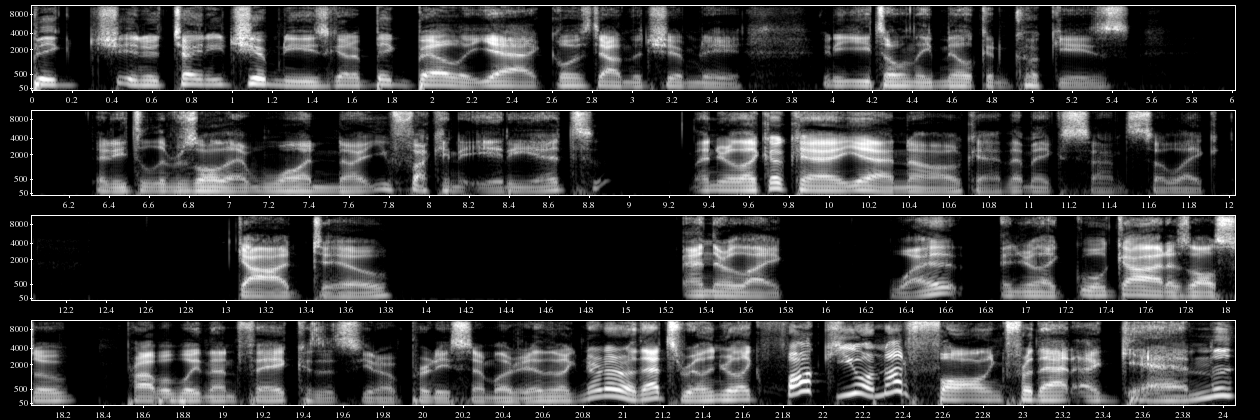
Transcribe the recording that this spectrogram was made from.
big ch- in a tiny chimney. He's got a big belly. Yeah, it goes down the chimney, and he eats only milk and cookies. and he delivers all that one night. You fucking idiot. And you're like, okay, yeah, no, okay, that makes sense. So like, God too. And they're like, what? And you're like, well, God is also probably then fake because it's you know pretty similar. to They're like, no, no, no, that's real. And you're like, fuck you, I'm not falling for that again.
